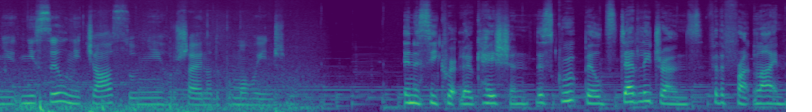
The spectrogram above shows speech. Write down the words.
ні, ні сил, ні часу, ні грошей на допомогу іншим. In a secret location, this group builds deadly drones for the front line.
